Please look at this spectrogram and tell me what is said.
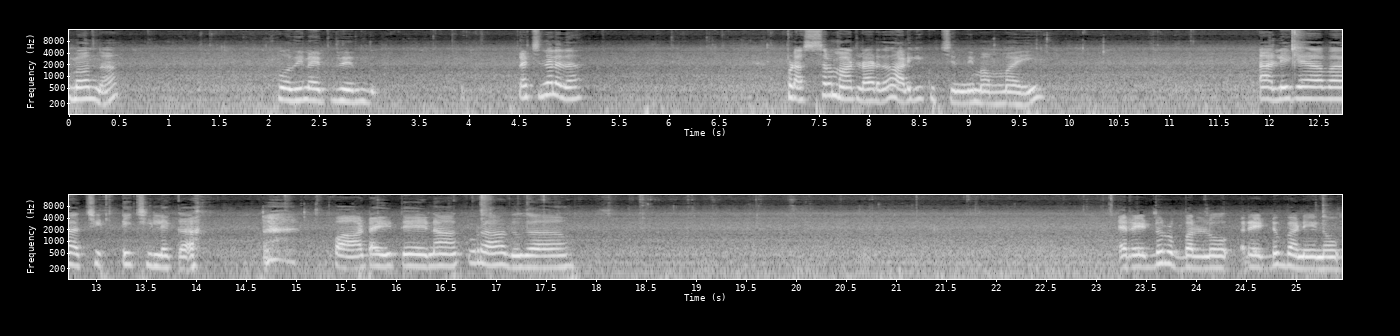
బాగుందా? పుదీనా అయితే తిందు. నచ్చిందా లేదా? ఇప్పుడు అస్సలు మాట్లాడదు అడిగి కూర్చుంది మా అమ్మాయి. అలిగావా చిట్టి చిలక? పాట అయితే నాకు రాదుగా. రెడ్ రుబ్బల్లో రెడ్ బనీను.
